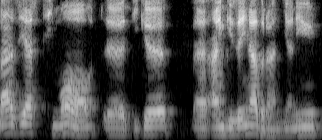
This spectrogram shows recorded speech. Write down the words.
بعضی از تیما دیگه انگیزه ای ندارن. یعنی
